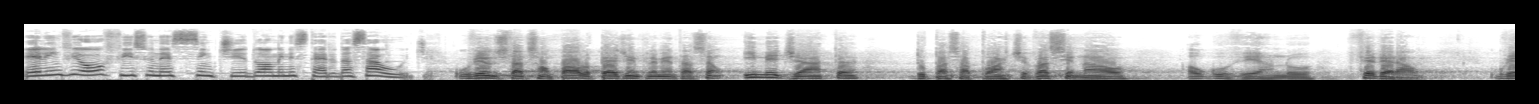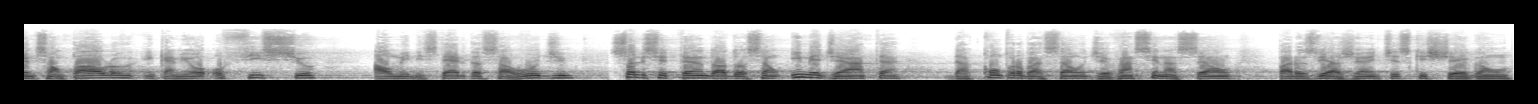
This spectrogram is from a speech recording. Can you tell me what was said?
Ele enviou ofício nesse sentido ao Ministério da Saúde. O governo do Estado de São Paulo pede a implementação imediata do passaporte vacinal ao governo federal. O governo de São Paulo encaminhou ofício ao Ministério da Saúde solicitando a adoção imediata da comprovação de vacinação para os viajantes que chegam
